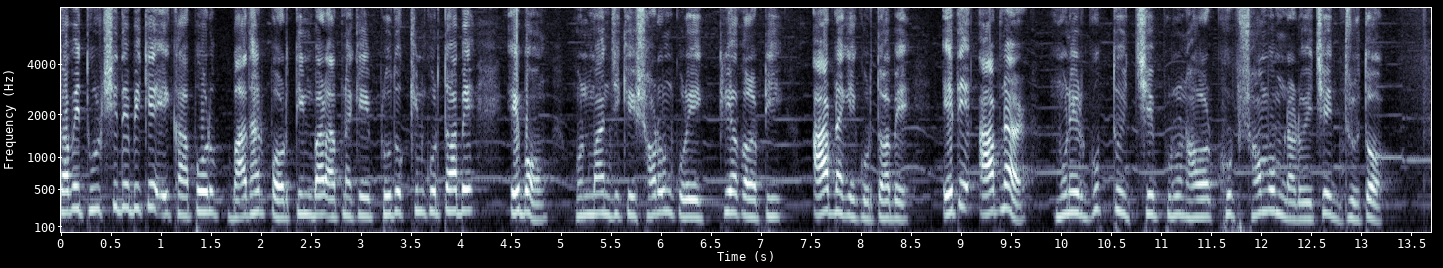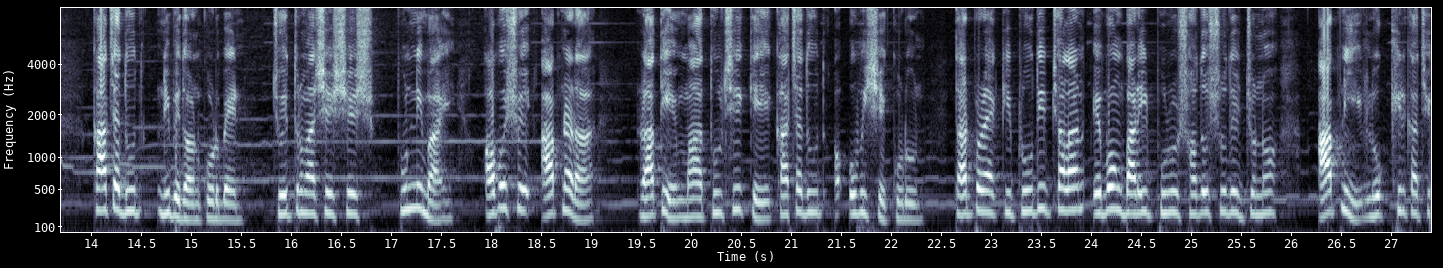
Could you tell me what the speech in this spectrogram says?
তবে তুলসী দেবীকে এই কাপড় বাঁধার পর তিনবার আপনাকে প্রদক্ষিণ করতে হবে এবং হনুমানজিকে স্মরণ করে এই ক্রিয়াকলাপটি আপনাকে করতে হবে। এতে আপনার মনের গুপ্ত ইচ্ছে পূরণ হওয়ার খুব সম্ভাবনা রয়েছে দ্রুত। কাঁচা দুধ নিবেদন করবেন। চৈত্র মাসের শেষ পূর্ণিমায় অবশ্যই আপনারা রাতে মা তুলসীকে কাঁচা দুধ অভিষেক করুন। তারপর একটি প্রদীপ চালান এবং বাড়ির পুরো সদস্যদের জন্য আপনি লক্ষ্মীর কাছে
